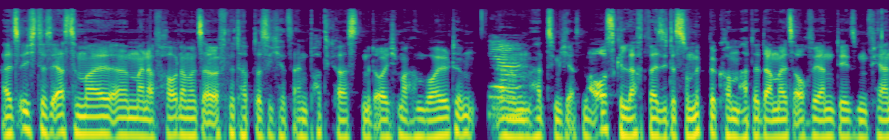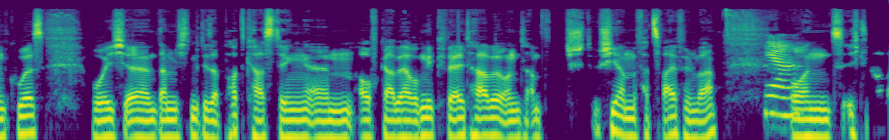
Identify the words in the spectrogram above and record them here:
als ich das erste Mal äh, meiner Frau damals eröffnet habe, dass ich jetzt einen Podcast mit euch machen wollte, ja. ähm, hat sie mich erstmal ausgelacht, weil sie das so mitbekommen hatte, damals auch während diesem Fernkurs, wo ich äh, dann mich mit dieser Podcasting-Aufgabe ähm, herumgequält habe und am schier am Verzweifeln war. Ja. Und ich glaube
